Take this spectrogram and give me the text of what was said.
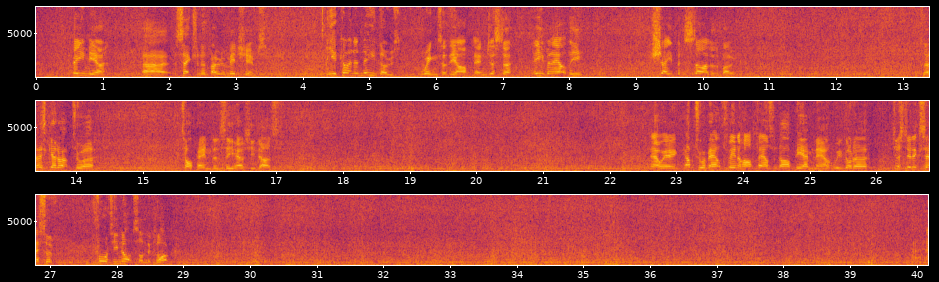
beamier uh, section of the boat amidships you kind of need those wings at the aft end just to even out the shape and style of the boat so let's get her up to a top end and see how she does Now we're up to about 3,500 RPM now. We've got a just in excess of 40 knots on the clock.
